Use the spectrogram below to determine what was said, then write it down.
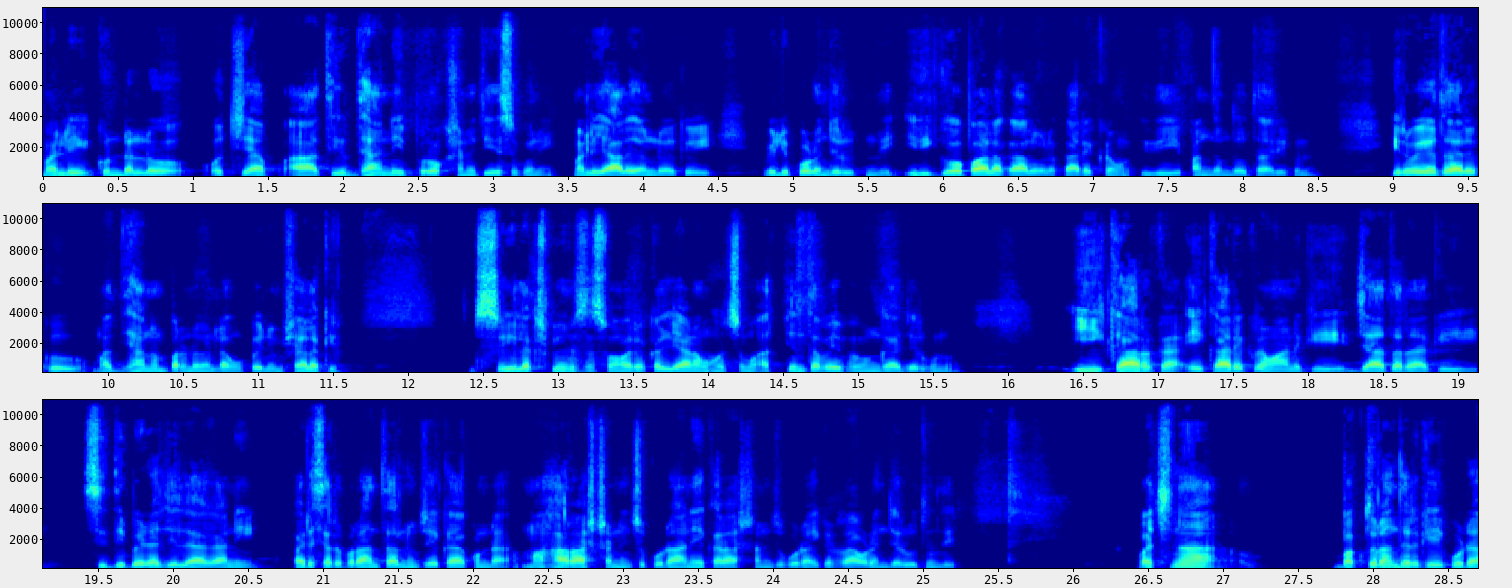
మళ్ళీ గుండెల్లో వచ్చి ఆ- తీర్థాన్ని ప్రోక్షణ చేసుకుని మళ్ళీ ఆలయంలోకి వెళ్ళిపోవడం జరుగుతుంది. ఇది గోపాల కాలువల కార్యక్రమం. ఇది పంతొమ్మిదవ తారీఖున ఇరవయో తారీఖు మధ్యాహ్నం పన్నెండు గంటల ముప్పై నిమిషాలకి శ్రీ లక్ష్మీనరసింహస్వామి కళ్యాణ మహోత్సవం అత్యంత వైభవంగా జరుగును. ఈ కారక ఈ కార్యక్రమానికి జాతరకి సిద్దిపేట జిల్లా కానీ పరిసర ప్రాంతాల నుంచే కాకుండా మహారాష్ట్ర నుంచి కూడా అనేక రాష్ట్రాల నుంచి కూడా ఇక్కడ రావడం జరుగుతుంది. వచ్చిన భక్తులందరికీ కూడా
